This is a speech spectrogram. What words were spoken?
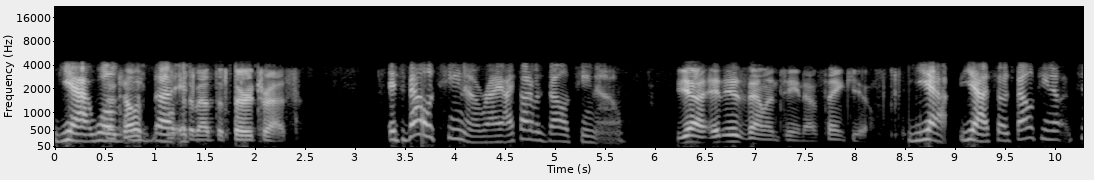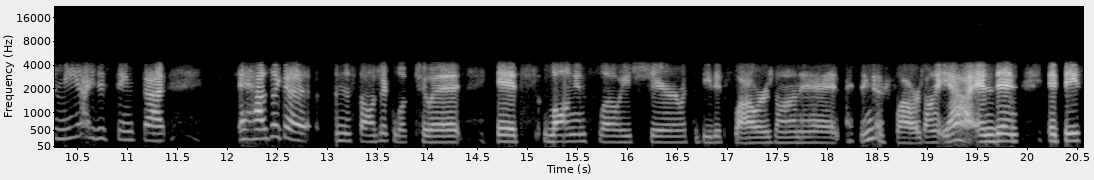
Yeah, well, so tell us uh, a little bit about the third dress. it's Valentino, right? I thought it was Valentino. Yeah, it is Valentino. Thank you. Yeah, yeah. So it's Valentino. To me, I just think that it has like a, a nostalgic look to it. It's long and flowy sheer with the beaded flowers on it. I think there's flowers on it. Yeah, and then it base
